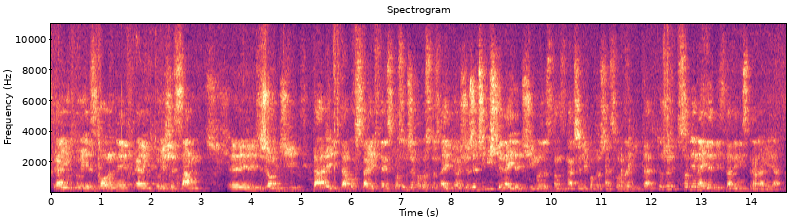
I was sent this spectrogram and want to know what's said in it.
W kraju, który jest wolny, w kraju, który się sam y, rządzi, ta elita powstaje w ten sposób, że po prostu znajdują się rzeczywiście najlepsi, może stąd znaczenie potoczne słowa elita, którzy sobie najlepiej z danymi sprawami radzą.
